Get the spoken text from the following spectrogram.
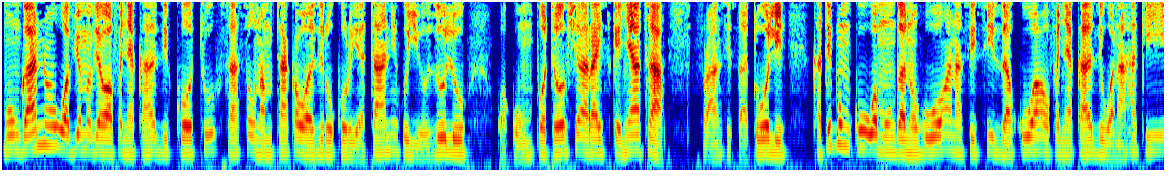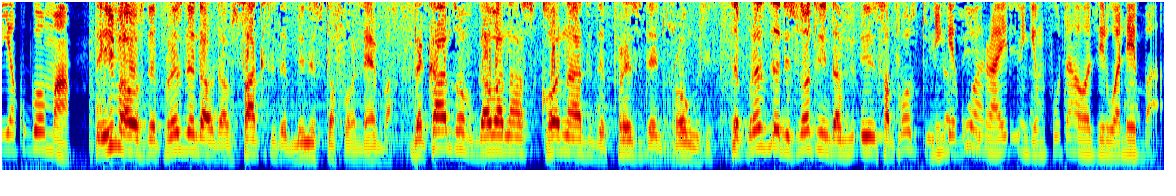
Muungano wa vyama vya wafanyakazi KOTU sasa unamtaka waziri Ukur Yatani kujiuzulu kwa kumpotosha rais Kenyatta. Francis Atwoli, katibu mkuu wa muungano huo, anasisitiza kuwa wafanyakazi wana haki ya kugoma. If I was the president, I would have sacked the minister for labor. The council of governors cornered the president wrongly. The president is not supposed to Ningekuwa rais, ningemfuta waziri wa leba.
